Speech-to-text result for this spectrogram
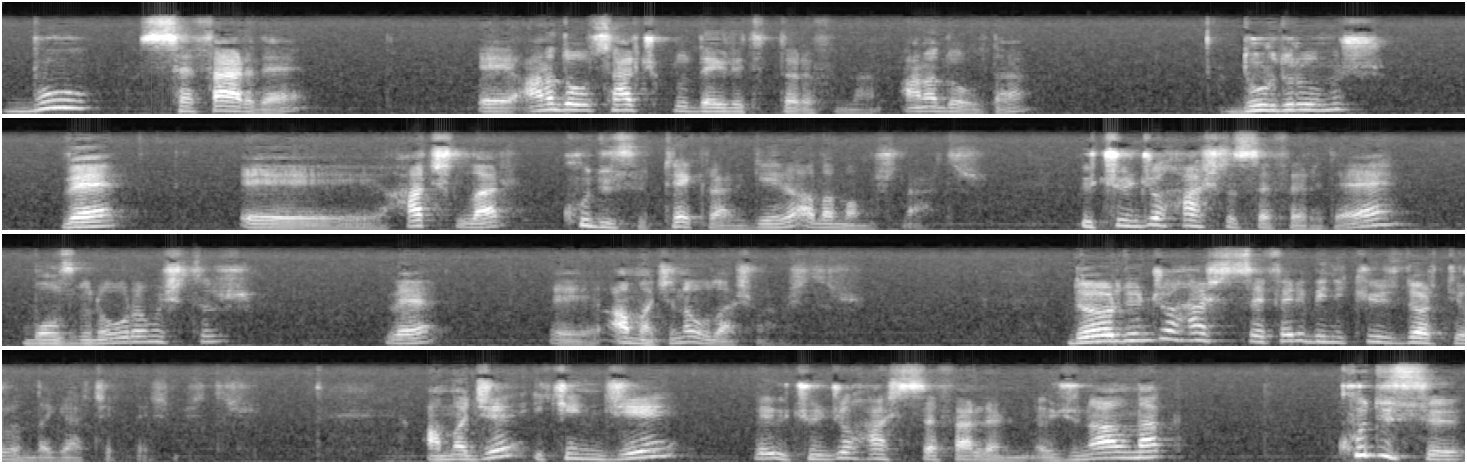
bu seferde e, Anadolu Selçuklu Devleti tarafından Anadolu'da durdurulmuş ve e, Haçlılar Kudüs'ü tekrar geri alamamışlardır. Üçüncü Haçlı Seferi de bozguna uğramıştır ve e, amacına ulaşmamıştır. Dördüncü Haçlı Seferi 1204 yılında gerçekleşmiştir. Amacı ikinci ve üçüncü Haçlı Seferlerinin öcünü almak, Kudüs'ü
